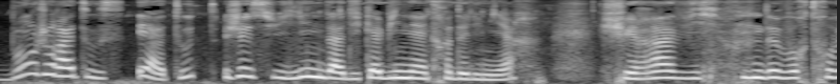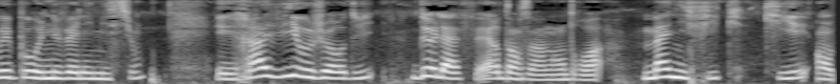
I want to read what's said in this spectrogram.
Bonjour à tous et à toutes, je suis Linda du cabinet Être de Lumière. Je suis ravie de vous retrouver pour une nouvelle émission et ravie aujourd'hui de la faire dans un endroit magnifique qui est en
